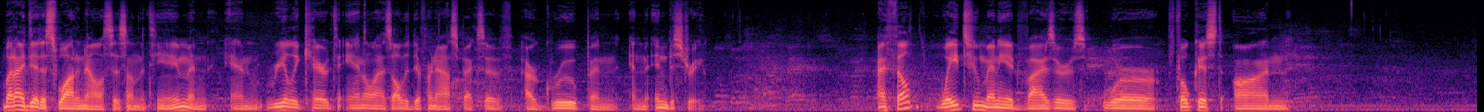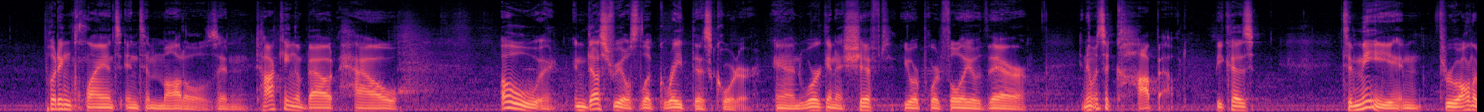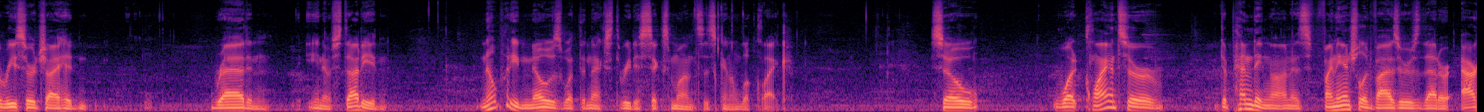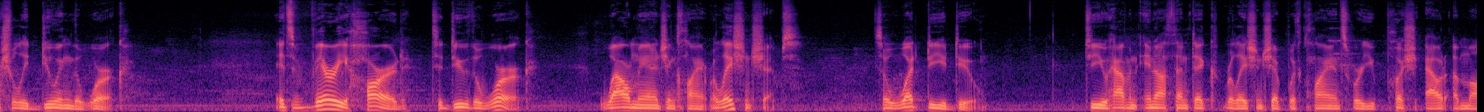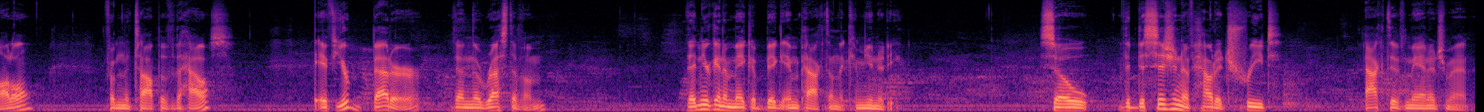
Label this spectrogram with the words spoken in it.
but I did a SWOT analysis on the team and, and really cared to analyze all the different aspects of our group and, and the industry. I felt way too many advisors were focused on putting clients into models and talking about how, oh, industrials look great this quarter and we're going to shift your portfolio there. And it was a cop out because to me, and through all the research I had read and you know studied, nobody knows what the next three to six months is going to look like. So, what clients are depending on is financial advisors that are actually doing the work. It's very hard to do the work while managing client relationships. So, what do you do? Do you have an inauthentic relationship with clients where you push out a model from the top of the house? If you're better than the rest of them, then you're going to make a big impact on the community. So, the decision of how to treat active management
